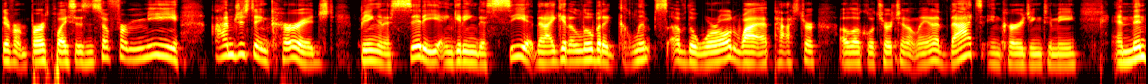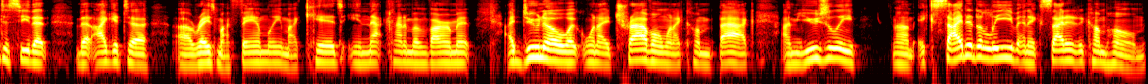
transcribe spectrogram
different birthplaces. And so for me, I'm just encouraged being in a city and getting to see it that I get a little bit of glimpse of the world while I pastor a local church in Atlanta. That's encouraging to me. And then to see that that I get to uh, raise my family, my kids in that kind of environment. I do know like when I travel and when I come back, I'm usually um, excited to leave and excited to come home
